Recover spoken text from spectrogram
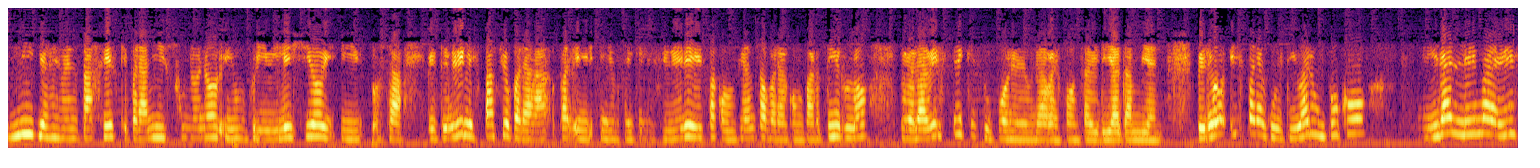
miles de mensajes que para mí es un honor y un privilegio y, o sea, el tener el espacio para, y, y, o que genere esa confianza para compartirlo, pero a la vez sé que supone una responsabilidad también. Pero es para cultivar un poco, mi gran lema es,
